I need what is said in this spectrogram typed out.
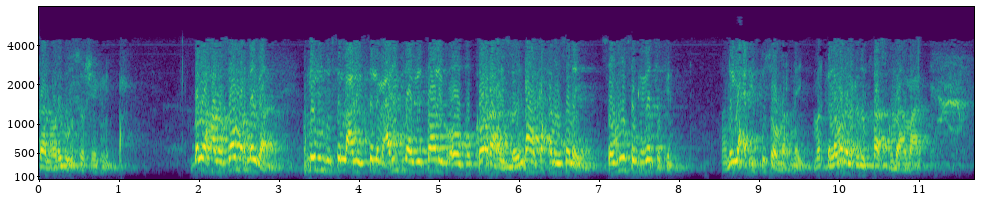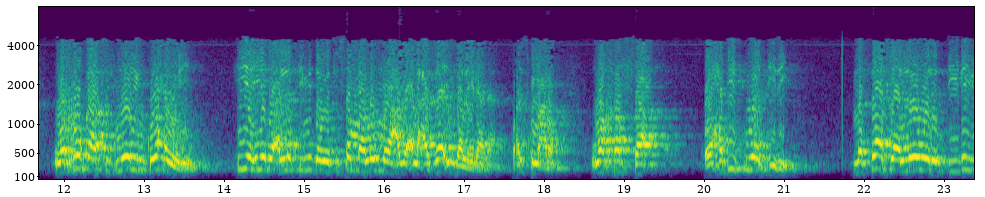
saan horeyba u soo sheegnay. Bal waxaanu soo marnayba nabigu sal lla alay waslam cali bn abi taalib oo bukoora hayso indhaha ka xanuunsanaya soo muusan kaga tufin. Anaga xadiis ku soo marnay marka labadan cudur khaas kuma aha macana waruqa tufmooyinku waxa weeye hiya iyadu allatii midda way tusamaa lagu magacaabo alcazaa-im baa la yidhahdaa. Waa isku macno. Wakasa oo xadiidku waa diiday masaasaa loo wada diiday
